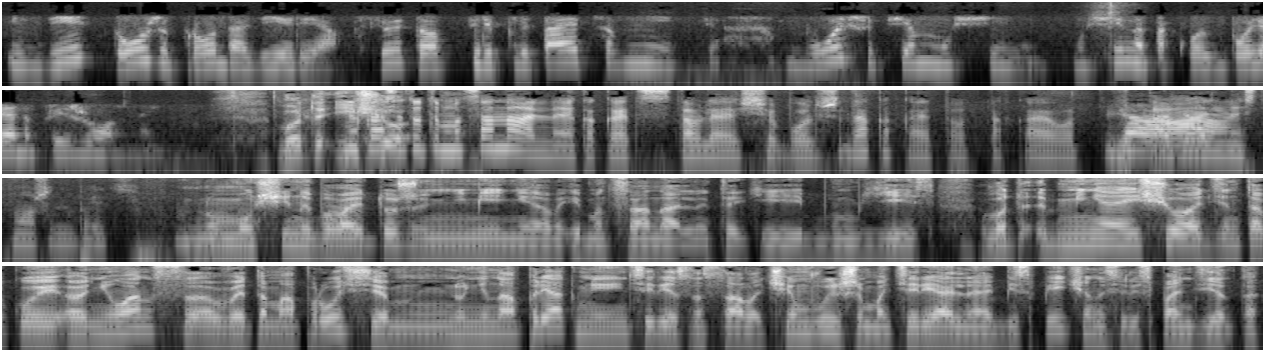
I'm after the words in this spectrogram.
и здесь тоже про доверие. Все это переплетается вместе. Больше, чем мужчины. Мужчина такой более напряженный. Вот Мне еще... кажется, тут эмоциональная какая-то составляющая больше, да, какая-то вот такая вот Да, витальность, может быть. Ну, Мгм. мужчины бывают тоже не менее эмоциональные, такие есть. Вот меня еще один такой э, нюанс э, в этом опросе, ну, не напряг, мне интересно стало, чем выше материальная обеспеченность респондента,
